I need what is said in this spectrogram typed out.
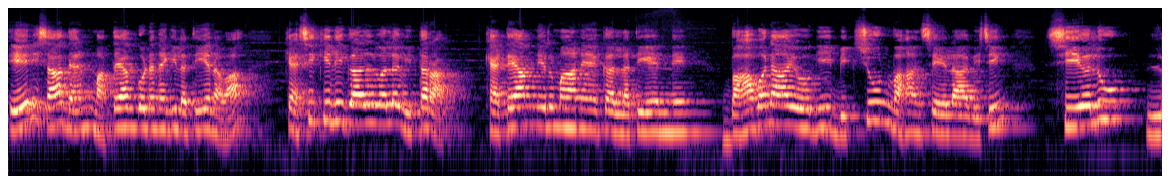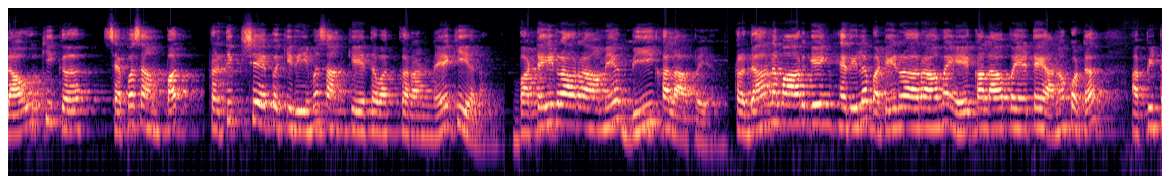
ඒ නිසා දැන් මතයක් ගොඩ නැගිල තියෙනවා කැසිකිලිගල්වල විතරක් කැටයම් නිර්මාණය කල්ලා තියෙන්නේ භාවනායෝගී භික්‍ෂූන් වහන්සේලා විසින් සියලු ලෞකික සැපසම්පත් ප්‍රතික්ෂේප කිරීම සංකේතවත් කරන්නය කියලා. බටහිරාරාමය බී කලාපය. ප්‍රධාන මාර්ගයෙන් හැරිල බටහිරාරාම ඒ කලාපයට යනකොට අපිට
